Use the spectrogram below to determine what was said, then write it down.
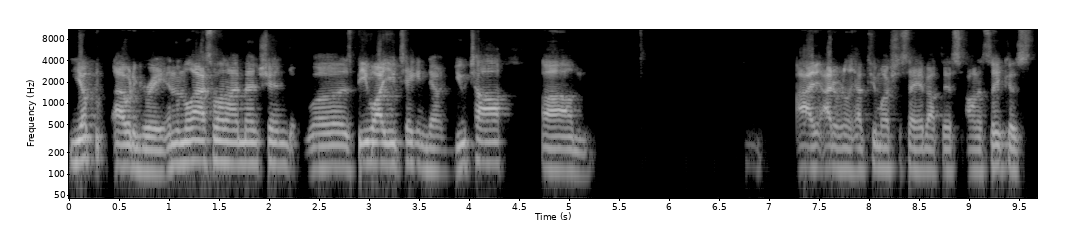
Yep, I would agree. And then the last one I mentioned was BYU taking down Utah. Um, I, I don't really have too much to say about this, honestly, because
